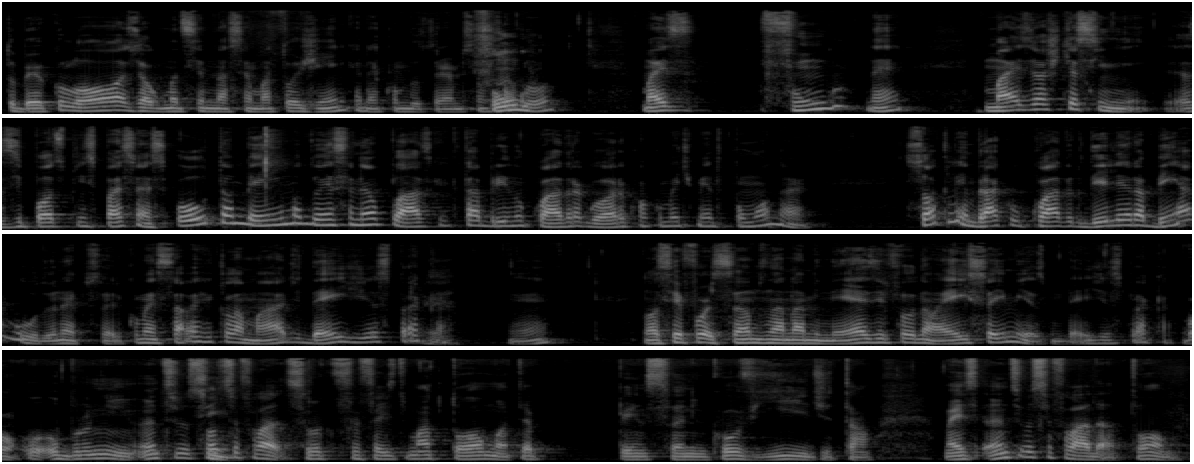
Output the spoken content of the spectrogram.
tuberculose, alguma disseminação hematogênica, né? como o Dr. Emerson Fungo. falou. Mas fungo, né? Mas eu acho que assim, as hipóteses principais são essas. Ou também uma doença neoplásica que está abrindo o quadro agora com acometimento pulmonar. Só que lembrar que o quadro dele era bem agudo, né, pessoal? Ele começava a reclamar de 10 dias para cá, né? Nós reforçamos na anamnese e ele falou, não, é isso aí mesmo, 10 dias para cá. Bom, ô, Bruninho, antes só Sim. de você falar, você falou que foi feito uma toma, até pensando em Covid e tal. Mas antes de você falar da toma,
